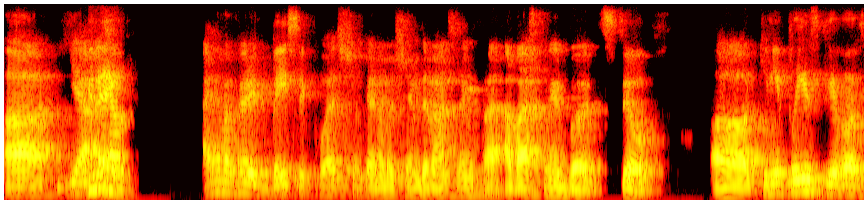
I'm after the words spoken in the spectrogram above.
Uh, yeah, Good I day. have, I have a very basic question, kind of ashamed of answering, uh, of asking it, but still. Uh, can you please give us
